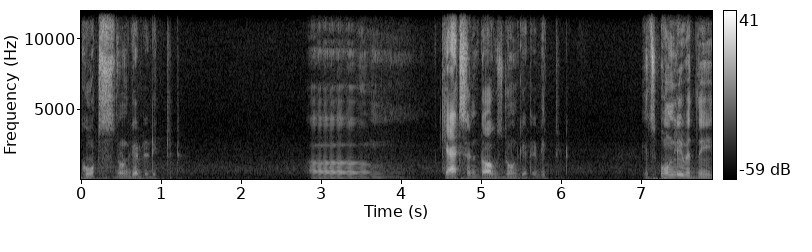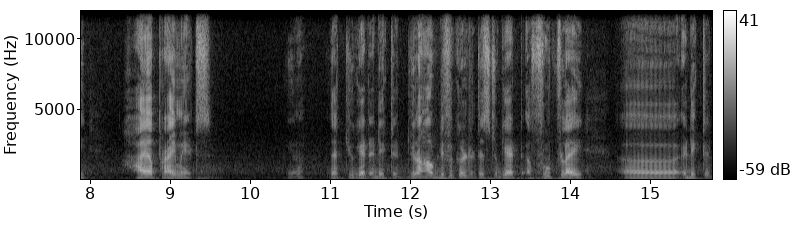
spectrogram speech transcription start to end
Goats do not get addicted, um, cats and dogs do not get addicted. It is only with the higher primates you know that you get addicted. You know how difficult it is to get a fruit fly uh, addicted?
